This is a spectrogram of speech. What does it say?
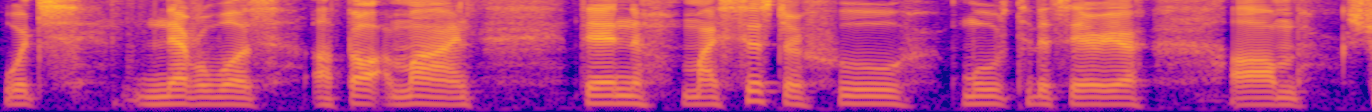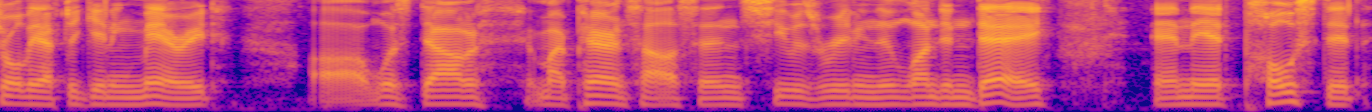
which never was a thought of mine. Then my sister, who moved to this area um, shortly after getting married, uh, was down at my parents' house and she was reading the London Day, and they had posted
